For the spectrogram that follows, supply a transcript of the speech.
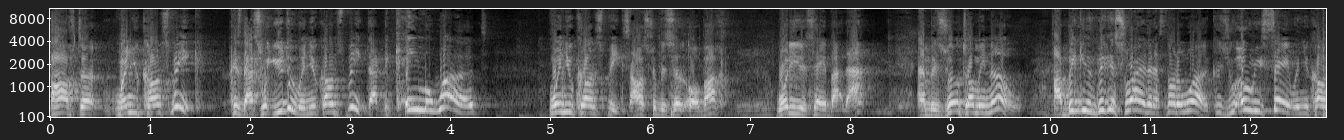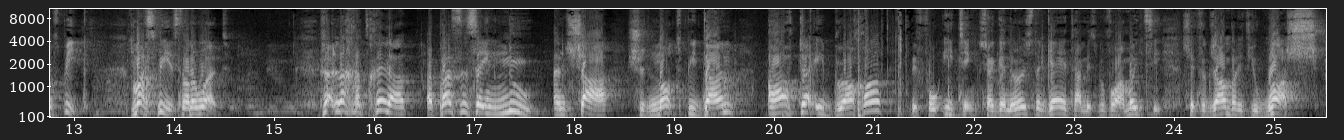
After, when you can't speak. Because that's what you do when you can't speak. That became a word when you can't speak. So I asked Rabbi Auerbach, what do you say about that? And Bezil told me, no. I'll bring you the biggest right that it's not a word, because you only say it when you can't speak. Must be, it's not a word. A person saying nu and shah should not be done after a bracha before eating. So again, the roast and time is before hamotzi. So for example, if you wash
